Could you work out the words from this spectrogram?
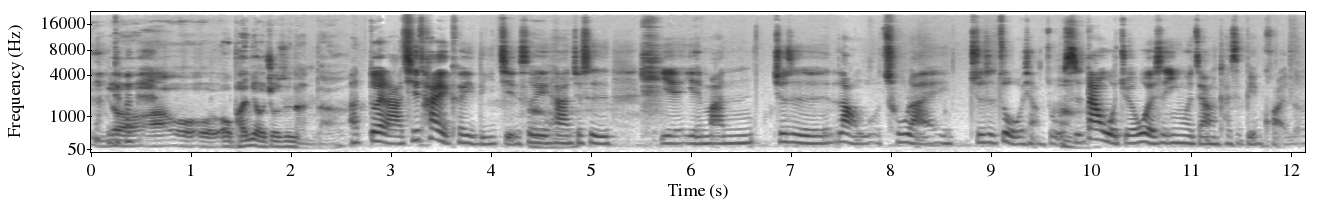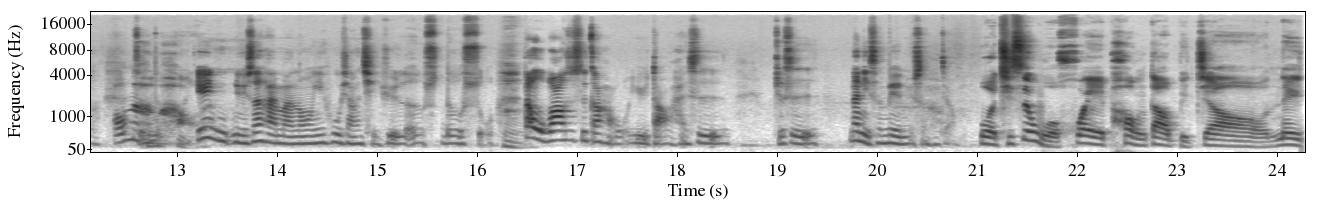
你说啊，我我我朋友就是男的啊，啊？对啦，其实他也可以理解，所以嗯他就是也也蛮就是让我出来，就是做我想做的事。嗯但我觉得我也是因为这样开始变快乐，哦，那很好，因为女生还蛮容易互相情绪勒勒索。嗯但我不知道是不是刚好我遇到，还是就是那你身边的女生会这样？我其实我会碰到比较那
